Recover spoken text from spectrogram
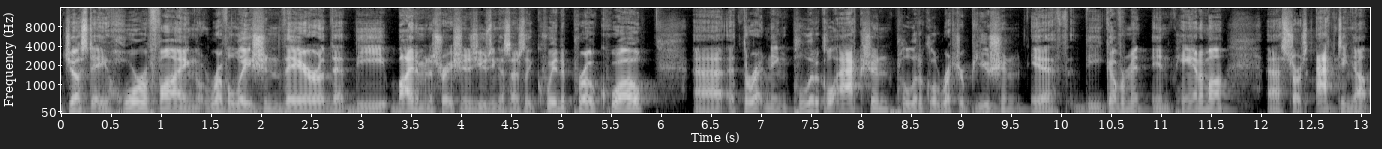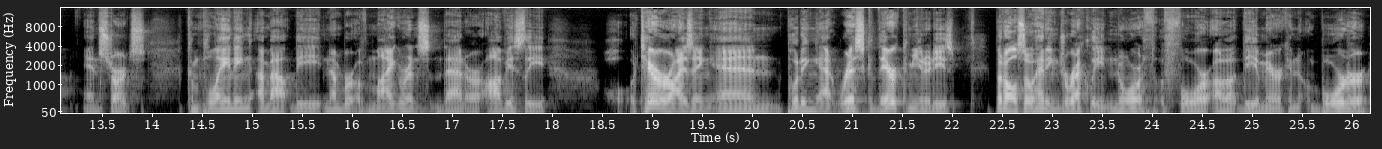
just a horrifying revelation there that the Biden administration is using essentially quid pro quo. Uh, threatening political action, political retribution if the government in Panama uh, starts acting up and starts complaining about the number of migrants that are obviously terrorizing and putting at risk their communities but also heading directly north for uh, the American border.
